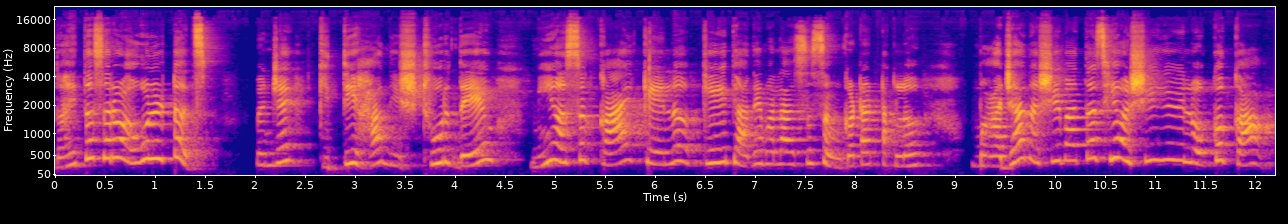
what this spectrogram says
नाही तर सरळ उलटच. म्हणजे किती हा निष्ठूर देव मी असं काय केलं की त्याने मला असं संकटात टाकलं? माझ्या नशिबातच ही अशी लोक का?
